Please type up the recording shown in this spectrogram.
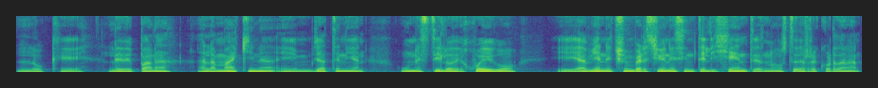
lo que le depara a la máquina. Eh, ya tenían un estilo de juego, eh, habían hecho inversiones inteligentes, ¿no? Ustedes recordarán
